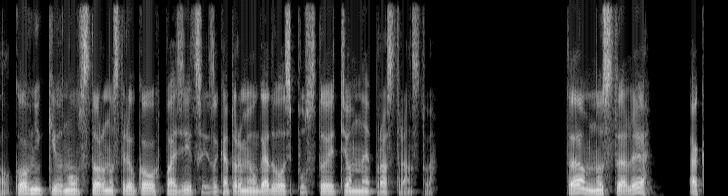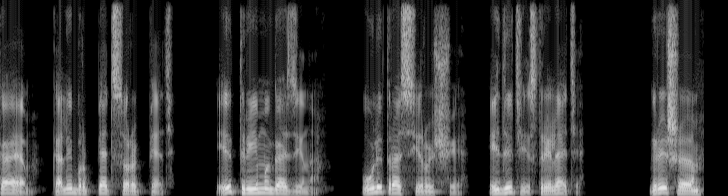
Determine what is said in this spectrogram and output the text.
Полковник кивнул в сторону стрелковых позиций, за которыми угадывалось пустое темное пространство. Там на столе АКМ, калибр 5,45. И три магазина. Пули трассирующие. Идите и стреляйте. Гриша,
